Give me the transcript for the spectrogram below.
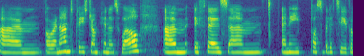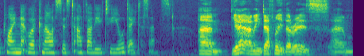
Um, or Anand, please jump in as well. Um, if there's um, any possibility of applying network analysis to add value to your data sets. Um, yeah, I mean, definitely there is. Um,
